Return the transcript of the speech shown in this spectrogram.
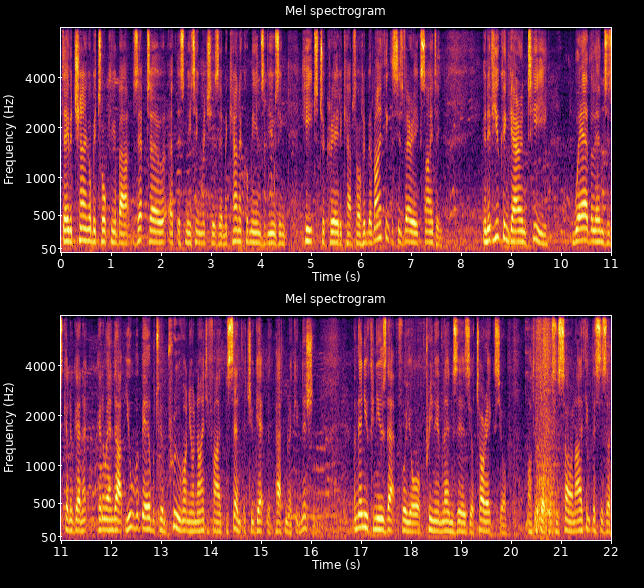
David Chang will be talking about Zepto at this meeting, which is a mechanical means of using heat to create a capsulotomy. But I think this is very exciting. And if you can guarantee where the lens is going to, going to end up, you will be able to improve on your 95% that you get with pattern recognition. And then you can use that for your premium lenses, your torics, your multifocals, and so on. I think this is a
